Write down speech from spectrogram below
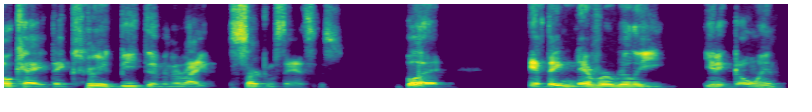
okay, they could beat them in the right circumstances. But if they never really get it going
